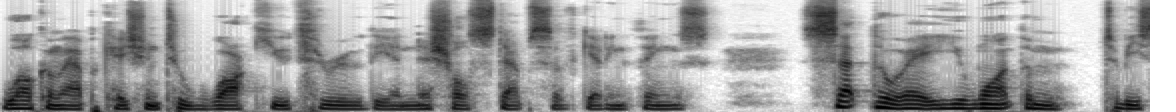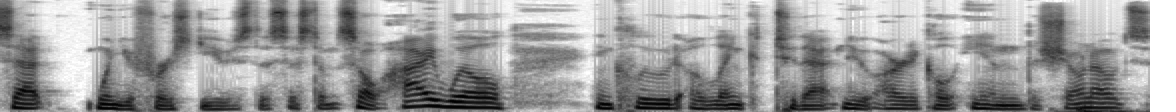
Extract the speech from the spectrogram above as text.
welcome application to walk you through the initial steps of getting things set the way you want them to be set when you first use the system. So I will include a link to that new article in the show notes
